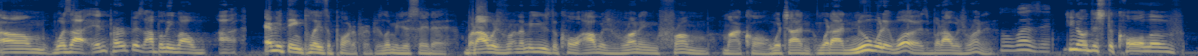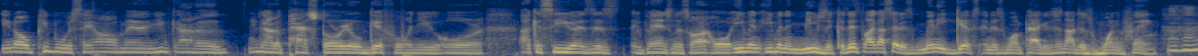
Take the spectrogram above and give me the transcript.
Um, was I in purpose? I believe I, I everything plays a part of purpose. Let me just say that. But I was run- let me use the call. I was running from my call, which I what I knew what it was, but I was running. what was it? You know, just the call of you know people would say, "Oh man, you got a you got a pastoral gift on you," or "I can see you as this evangelist," or, or even even in music, because it's like I said, it's many gifts in this one package. It's not just one thing. Mm-hmm.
